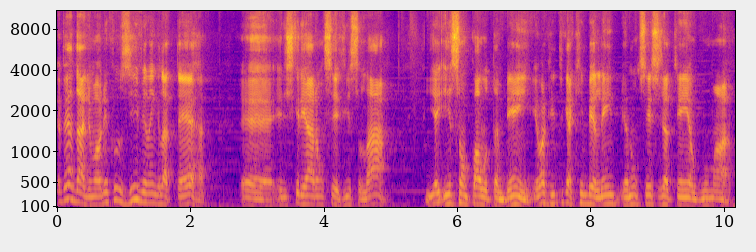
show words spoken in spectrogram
é verdade Mauro. Inclusive na Inglaterra, é, eles criaram um serviço lá, e em São Paulo também. Eu acredito que aqui em Belém, eu não sei se já tem alguma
